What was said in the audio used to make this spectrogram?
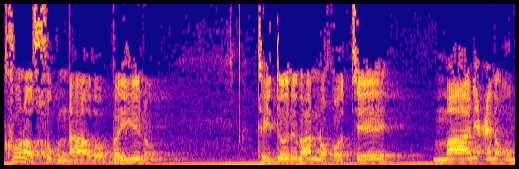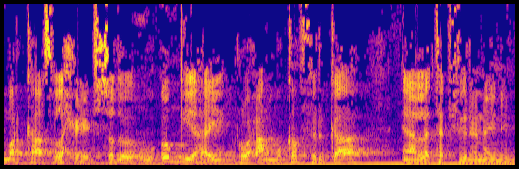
kuna sugnaado bayino. Taydooniba ha noqotee maanicna uu la xidhiidhsado uu og yahay ruuxan mukafirka ah inaan la takfirinaynin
